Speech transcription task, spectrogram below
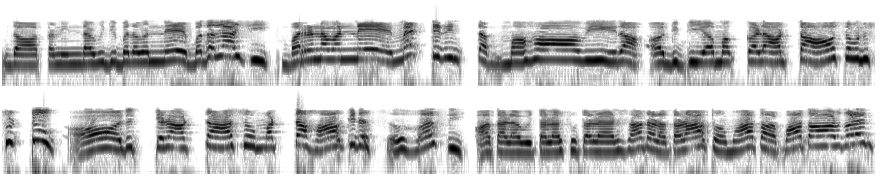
ವಿಧಾತನಿಂದ ವಿಧಿ ಬಲವನ್ನೇ ಬದಲಾಯಿಸಿ ಭರಣವನ್ನೇ ಮೆಟ್ಟಿ ನಿಂತ ಮಹಾವೀರ. ಅದಿತಿಯ ಮಕ್ಕಳ ಅಟ್ಟಹಾಸವನ್ನು ಸುಟ್ಟು, ಆ ಆದಿತ್ಯನ ಅಟ್ಟಹಾಸ ಮಟ್ಟ ಹಾಕಿದ ಸಹಸಿ. ಆತಳ ವಿತಳ ಸುತಳ ಸಾತಳ ತಳಾತ ಮಾತಾಳ ಪಾತಾಳಗಳನ್ನು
